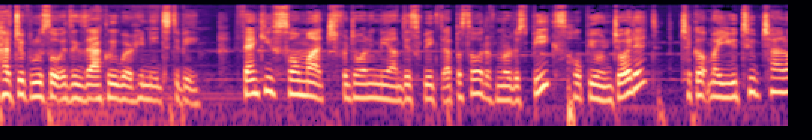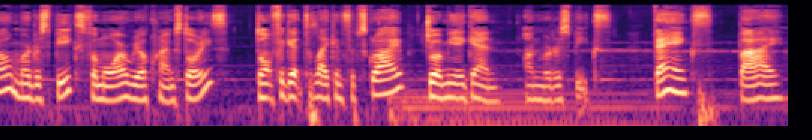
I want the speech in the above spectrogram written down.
Patrick Russo is exactly where he needs to be. Thank you so much for joining me on this week's episode of Murder Speaks. Hope you enjoyed it. Check out my YouTube channel, Murder Speaks, for more real crime stories. Don't forget to like and subscribe. Join me again on Murder Speaks. Thanks. Bye.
